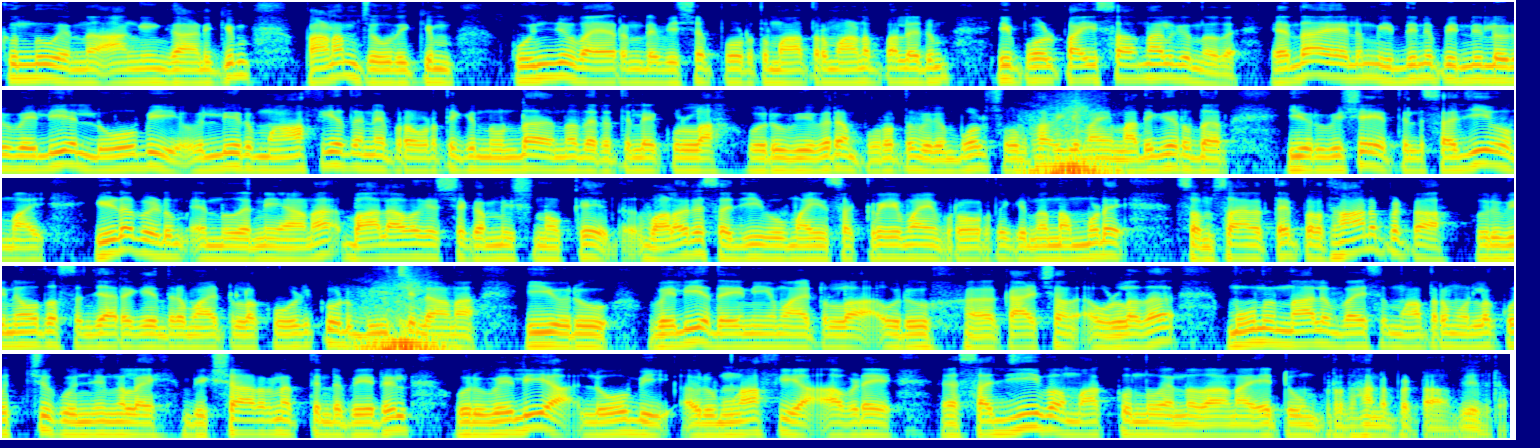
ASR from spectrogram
വിശക്കുന്നു എന്ന് ആംഗ്യം കാണിക്കും. പണം ചോദിക്കും. കുഞ്ഞു വയറിന്റെ വിശപ്പുറത്ത് മാത്രമാണ് പലരും ഇപ്പോൾ പൈസ നൽകുന്നത്. എന്തായാലും ഇതിന് പിന്നിൽ ഒരു വലിയ ലോബി വലിയൊരു മാഫിയ തന്നെ പ്രവർത്തിക്കുന്നുണ്ട് എന്ന തരത്തിലേക്കുള്ള ഒരു വിവരം പുറത്തു വരുമ്പോൾ സ്വാഭാവികമായും അധികൃതർ ഈ ഒരു വിഷയത്തിൽ സജീവമായി ഇടപെടും എന്ന് തന്നെയാണ് ബാലാവകാശ കമ്മീഷനൊക്കെ വളരെ സജീവമായും സക്രിയമായും പ്രവർത്തിക്കുന്ന നമ്മുടെ സംസ്ഥാനത്തെ പ്രധാനപ്പെട്ട ഒരു വിനോദസഞ്ചാര കേന്ദ്രമായിട്ടുള്ള കോഴിക്കോട് ബീച്ചിലാണ് ഈ ഒരു വലിയ ദയനീയമായിട്ടുള്ള ഒരു കാഴ്ച ഉള്ളത്. മൂന്നും നാലും വയസ്സ് മാത്രമുള്ള കൊച്ചു കുഞ്ഞുങ്ങളെ ഭിക്ഷാടനത്തിന്റെ പേരിൽ ഒരു വലിയ ലോബി ഒരു മാഫിയ അവിടെ സജീവമാക്കുന്നു എന്നതാണ് ഏറ്റവും പ്രധാനപ്പെട്ട വിവരം.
